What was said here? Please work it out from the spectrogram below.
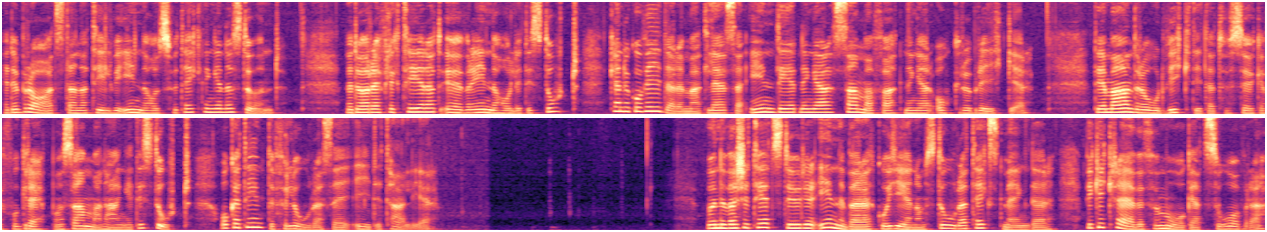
är det bra att stanna till vid innehållsförteckningen en stund. När du har reflekterat över innehållet i stort kan du gå vidare med att läsa inledningar, sammanfattningar och rubriker. Det är med andra ord viktigt att försöka få grepp om sammanhanget i stort och att inte förlora sig i detaljer. Universitetsstudier innebär att gå igenom stora textmängder, vilket kräver förmåga att sovra.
